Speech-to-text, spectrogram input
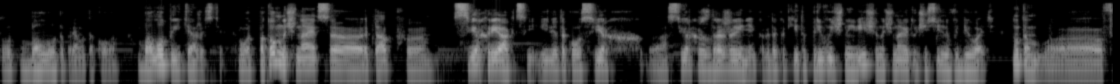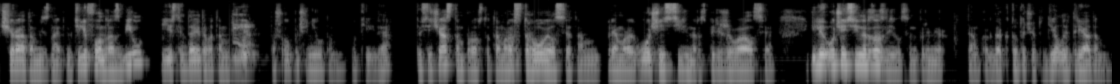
вот болота прямо такого. Болота и тяжести. Вот. Потом начинается этап э, сверхреакции или такого сверх, э, сверхраздражения, когда какие-то привычные вещи начинают очень сильно выбивать. Ну, там, э, вчера, там, не знаю, там, телефон разбил, если до этого там пошел, починил, там, окей, да? То сейчас там просто там расстроился, там прям очень сильно распереживался. Или очень сильно разозлился, например, там, когда кто-то что-то делает рядом.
